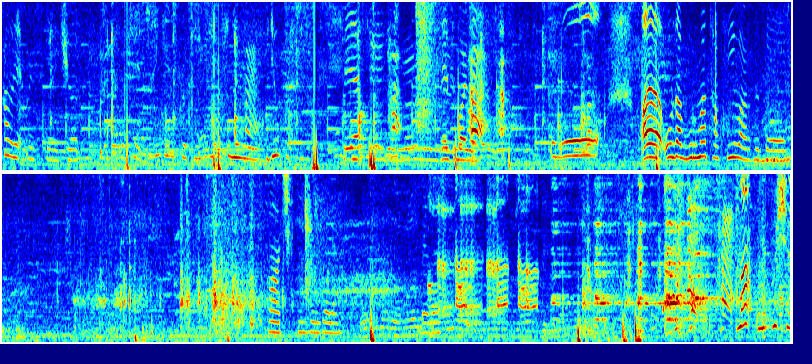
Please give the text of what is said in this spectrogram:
Kabul etmesi gerekiyor. Neyse bay bay. Aa, orada vurma taktiği vardı be. Ha çıktı bizim golem. Lan unutmuşum.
